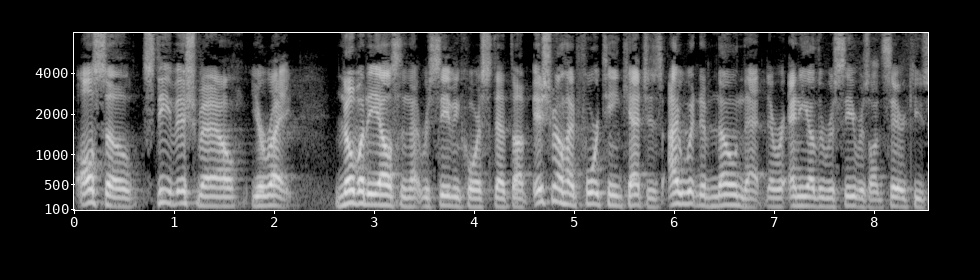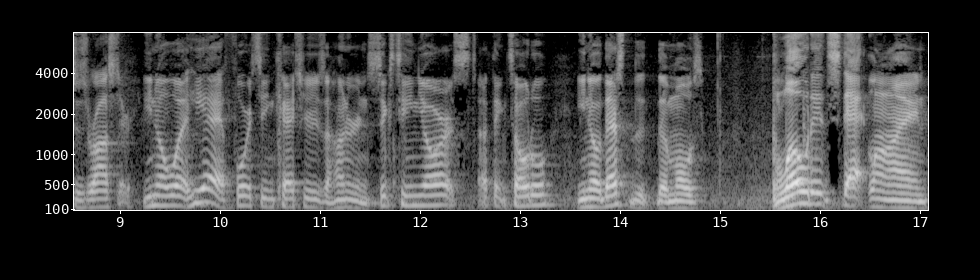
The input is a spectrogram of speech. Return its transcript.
Also, Steve Ishmael, you're right. Nobody else in that receiving corps stepped up. Ishmael had 14 catches. I wouldn't have known that there were any other receivers on Syracuse's roster. You know what? He had 14 catches, 116 yards, I think total. You know, that's the, the most bloated stat line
